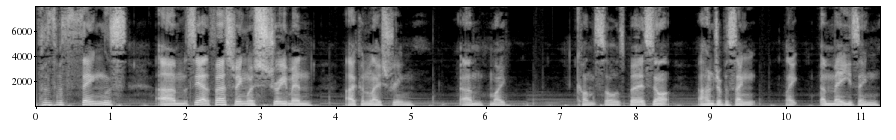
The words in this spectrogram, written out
For, for things. Um. So yeah, the first thing was streaming. I can live stream. Um. My consoles, but it's not 100% like amazing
